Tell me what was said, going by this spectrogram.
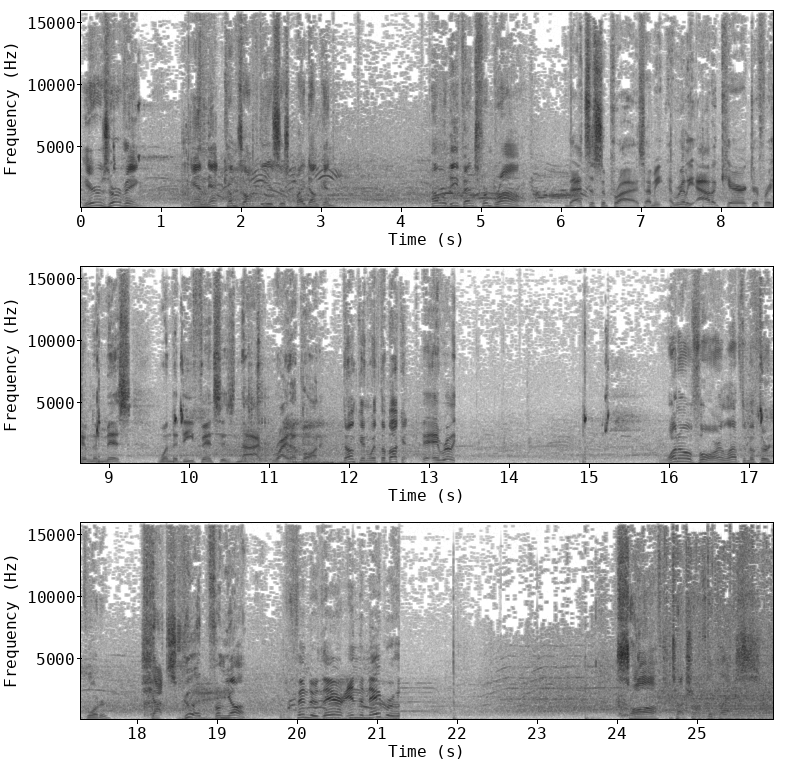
Here's Irving. And that comes off the assist by Duncan. Our defense from Brown. That's a surprise. I mean, really out of character for him to miss when the defense is not right up on him. Duncan with the bucket. And really... 104 left in the third quarter. Shots good from Young. The defender there in the neighborhood. Soft touch off the glass.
